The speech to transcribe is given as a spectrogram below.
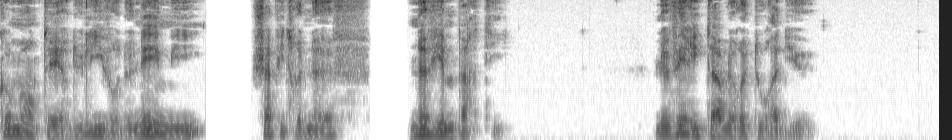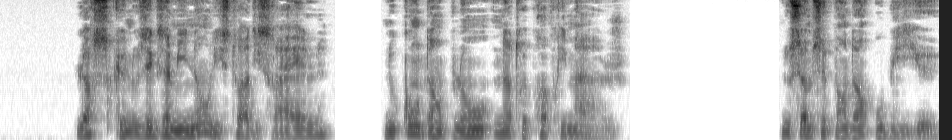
Commentaire du livre de Néhémie, chapitre 9, neuvième partie. Le véritable retour à Dieu. Lorsque nous examinons l'histoire d'Israël, nous contemplons notre propre image. Nous sommes cependant oublieux.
